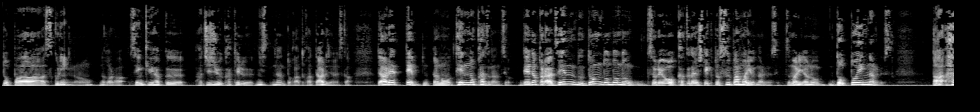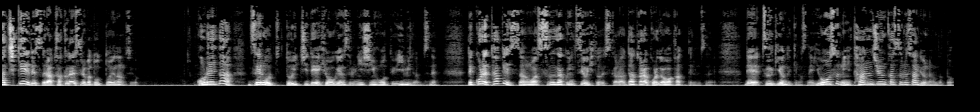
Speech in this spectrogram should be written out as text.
トパースクリーンなの？だから、1980× なんとかとかってあるじゃないですか。で、あれって、あの、点の数なんですよ。で、だから全部、どんどんどんどんそれを拡大していくとスーパーマリオになるんですよ。つまり、あの、ドット絵になるんです。あ、8K ですら拡大すればドット絵なんですよ。これが0と1で表現する二進法っていう意味なんですね。で、これ、たけしさんは数学に強い人ですから、だからこれが分かってるんですね。で、続き読んでいきますね。要するに単純化する作業なんだと。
